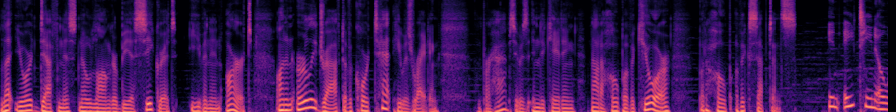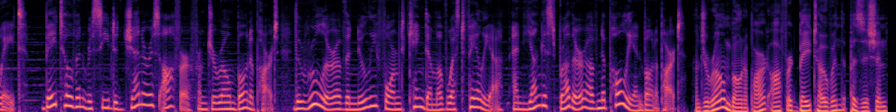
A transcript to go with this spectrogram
Let your deafness no longer be a secret, even in art, on an early draft of a quartet he was writing. And perhaps he was indicating not a hope of a cure, but a hope of acceptance. In 1808, Beethoven received a generous offer from Jerome Bonaparte, the ruler of the newly formed Kingdom of Westphalia and youngest brother of Napoleon Bonaparte. Jerome Bonaparte offered Beethoven the position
